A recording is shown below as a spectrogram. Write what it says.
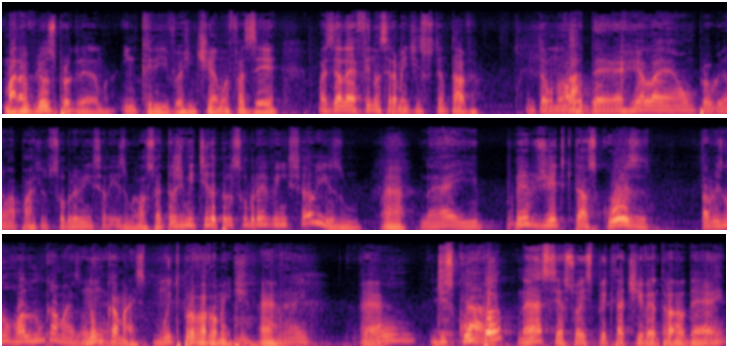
maravilhoso programa, incrível, a gente ama fazer, mas ela é financeiramente insustentável. Então não a dá. ODR ela é um programa à parte do sobrevivencialismo. Ela só é transmitida pelo sobrevivencialismo. É, Né? E pelo jeito que tá as coisas, talvez não role nunca mais. a ODR, nunca mais, muito provavelmente. É. Né? Então, Desculpa, Cara. né, se a sua expectativa é entrar na ODR,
